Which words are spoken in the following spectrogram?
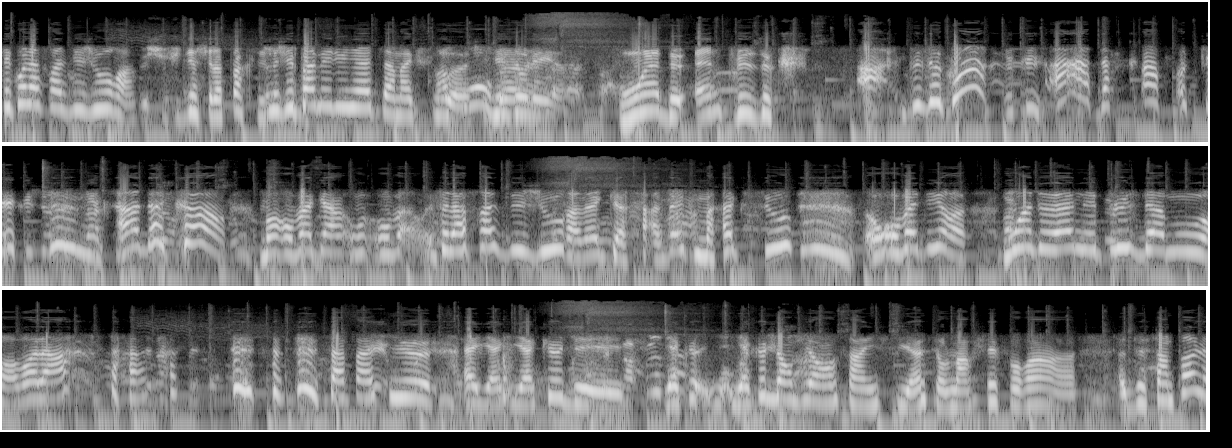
c'est quoi la phrase du jour? Je suis fidèle, c'est la part. Mais j'ai pas mes lunettes là, Maxou. Ah je suis ben, désolée. moins de haine, plus de cul. Ah, plus de quoi Ah, d'accord, ok. Ah, d'accord. Bon, on va, on, va c'est la phrase du jour avec, avec Maxou. On va dire moins de haine et plus d'amour. Voilà, ça passe mieux. Eh, Il n'y a, il y a que des, il y a que, il y a que de l'ambiance hein, ici, hein, sur le marché forain euh, de Saint-Paul.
